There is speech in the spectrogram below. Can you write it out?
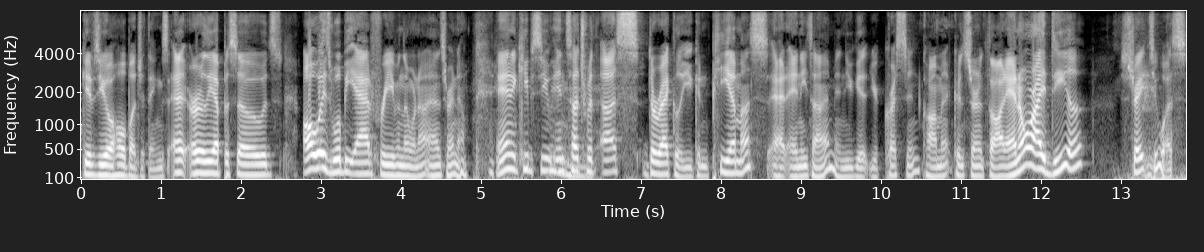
gives you a whole bunch of things. Early episodes always will be ad free, even though we're not ads right now. And it keeps you in touch with us directly. You can PM us at any time, and you get your question, comment, concern, thought, and or idea straight to us.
